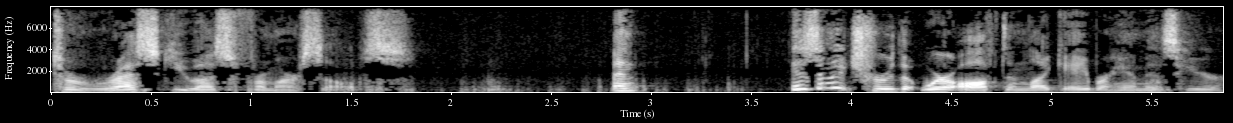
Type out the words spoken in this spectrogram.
to rescue us from ourselves. And isn't it true that we're often like Abraham is here?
